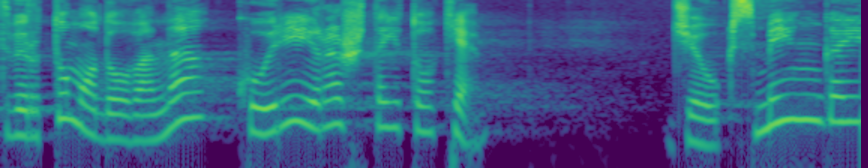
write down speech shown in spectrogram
tvirtumo dovana, kuri yra štai tokia. Džiaugsmingai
